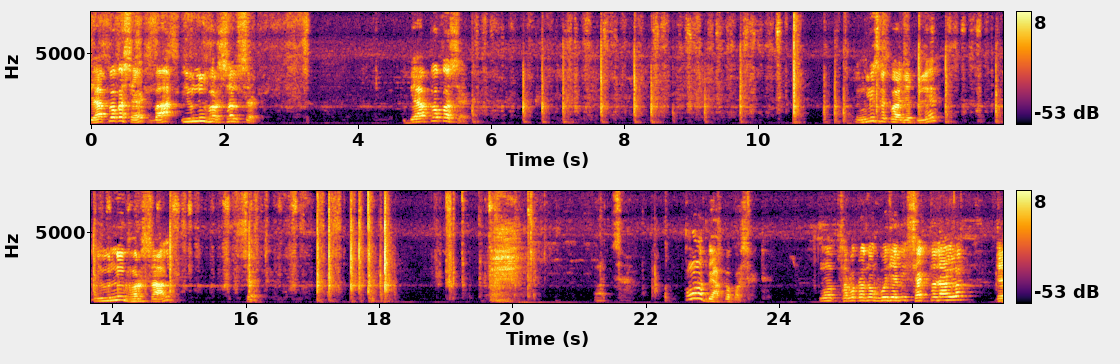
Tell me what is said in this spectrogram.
व्यापक सेट बा यूनिवर्सल सेट व्यापक सेट इंग्लीश्रे क्या प्ले यूनिवर्सल सेट अच्छा कौन व्यापक सेट ମୁଁ ସର୍ବପ୍ରଥମ ବୁଝେଇବି ସେଟ୍ ତ ଜାଣିଲ ଯେ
